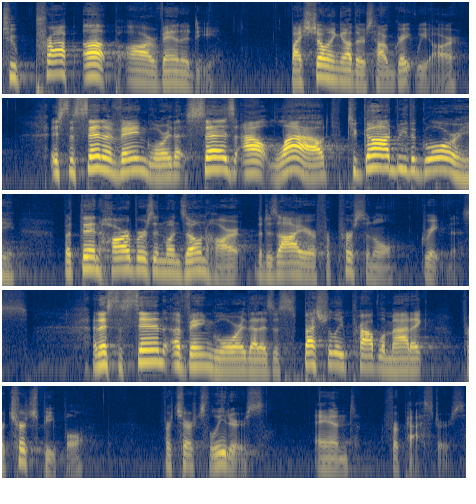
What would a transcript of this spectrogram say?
to prop up our vanity by showing others how great we are. It's the sin of vainglory that says out loud, To God be the glory, but then harbors in one's own heart the desire for personal greatness. And it's the sin of vainglory that is especially problematic for church people, for church leaders, and for pastors.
